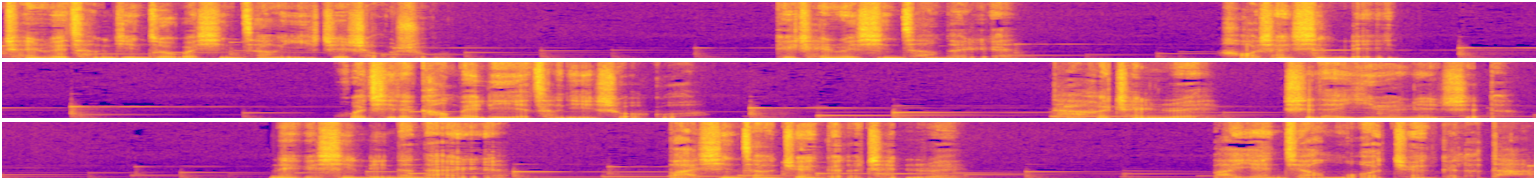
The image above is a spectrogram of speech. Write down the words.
陈瑞曾经做过心脏移植手术，给陈瑞心脏的人，好像姓林。我记得康美丽也曾经说过，她和陈瑞是在医院认识的。那个姓林的男人，把心脏捐给了陈瑞，把眼角膜捐给了他。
